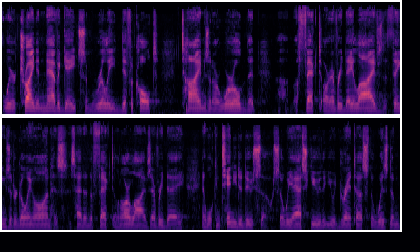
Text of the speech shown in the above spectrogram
we're trying to navigate some really difficult times in our world that um, affect our everyday lives, the things that are going on has, has had an effect on our lives every day and will continue to do so. So we ask you that you would grant us the wisdom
